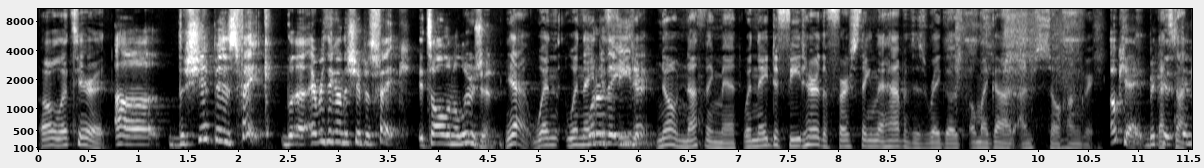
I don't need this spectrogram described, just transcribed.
Oh, let's hear it. Uh, the ship is fake. The, everything on the ship is fake. It's all an illusion. yeah, when when they What are they defeat her, eating? no, nothing, man. When they defeat her, the first thing that happens is Ray goes, "Oh my god, I'm so hungry." Okay, because That's not in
